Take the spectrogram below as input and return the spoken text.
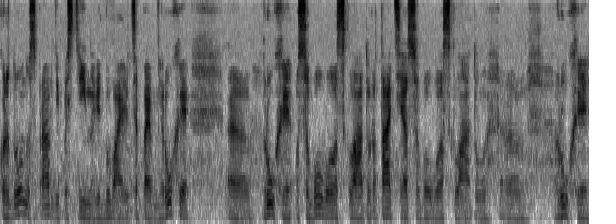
кордону справді постійно відбуваються певні рухи, рухи особового складу, ротація особового складу, е, рухи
